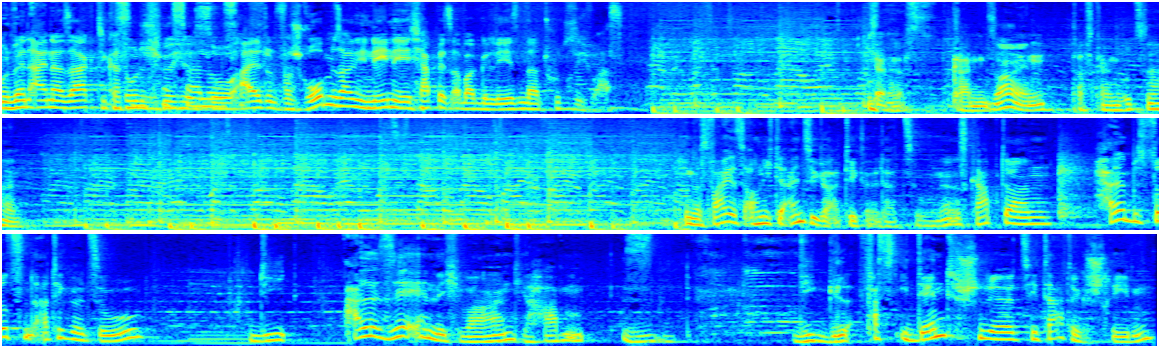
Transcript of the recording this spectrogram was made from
Und wenn einer sagt, die katholische Kirche ist so los? alt und verschroben, sagen die, nee, nee, ich habe jetzt aber gelesen, da tut sich was. Ja, das kann sein. Das kann gut sein. Und das war jetzt auch nicht der einzige Artikel dazu. Ne? Es gab da ein halbes Dutzend Artikel zu, die alle sehr ähnlich waren. Die haben die fast identische Zitate geschrieben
